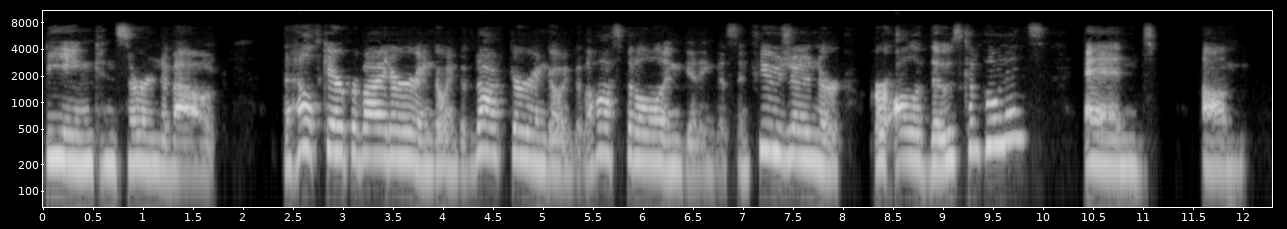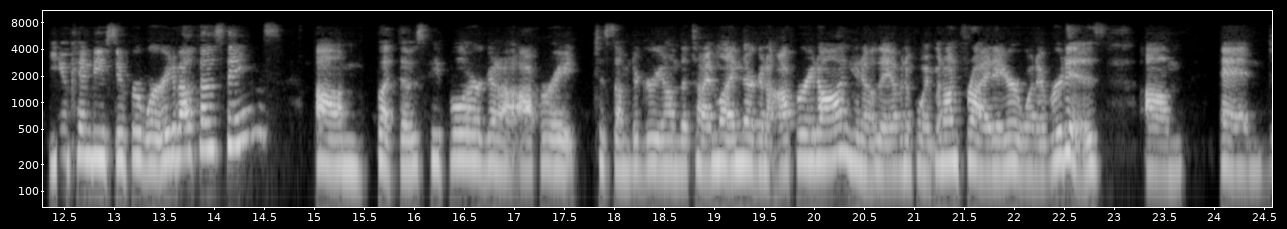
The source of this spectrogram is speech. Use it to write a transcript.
being concerned about the healthcare provider and going to the doctor and going to the hospital and getting this infusion or or all of those components. And um, you can be super worried about those things um, but those people are going to operate to some degree on the timeline they're going to operate on. You know they have an appointment on friday or whatever it is. Um, and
